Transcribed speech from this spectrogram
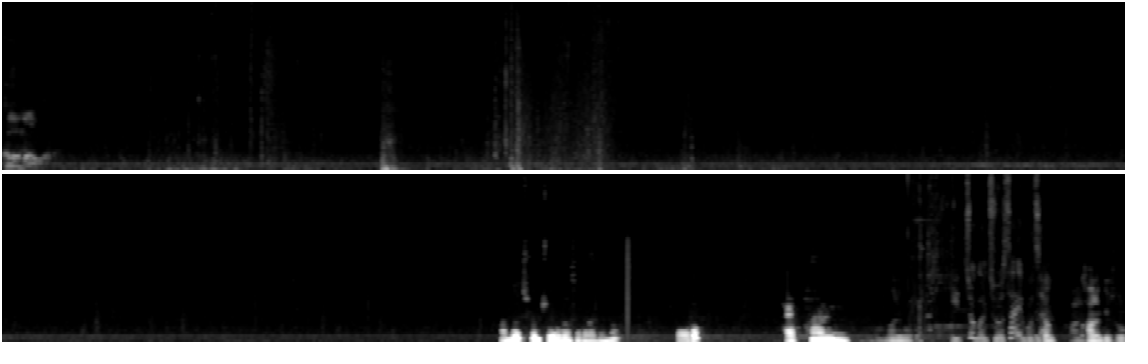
고마워. 안호천 쪽으로 해서 가야 되나? 멀어? 발판 많이 멀어. 이쪽을 조사해 보자. 일단 가는 게 좋을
